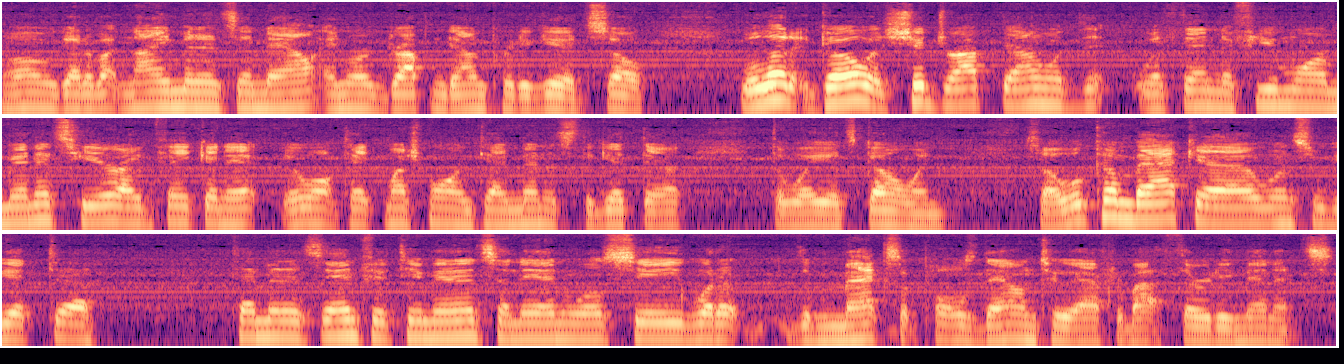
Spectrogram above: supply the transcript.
well, we got about nine minutes in now and we're dropping down pretty good. So we'll let it go. It should drop down with within a few more minutes here. I'm thinking it, it won't take much more than 10 minutes to get there the way it's going. So we'll come back uh, once we get uh, 10 minutes in, 15 minutes, and then we'll see what it, the max it pulls down to after about 30 minutes.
